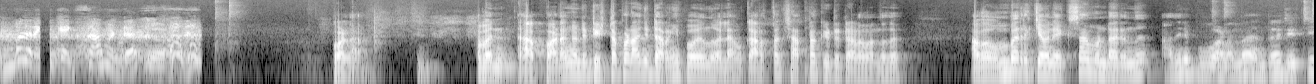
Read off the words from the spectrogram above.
ഒമ്പതരക്ക് എക്സാം ഉണ്ട്. കൊള്ളാം. അവൻ ആ പടം കണ്ടിട്ട് ഇഷ്ടപ്പെടാഞ്ഞിട്ട് ഇറങ്ങിപ്പോയൊന്നുമല്ല കറുത്ത ഷർട്ടൊക്കെ ഇട്ടിട്ടാണ് വന്നത്. അപ്പൊ ഒമ്പതരയ്ക്ക് അവന് എക്സാം ഉണ്ടായിരുന്നു. അതിന് പോവാണെന്ന് എന്താ ചേച്ചി?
